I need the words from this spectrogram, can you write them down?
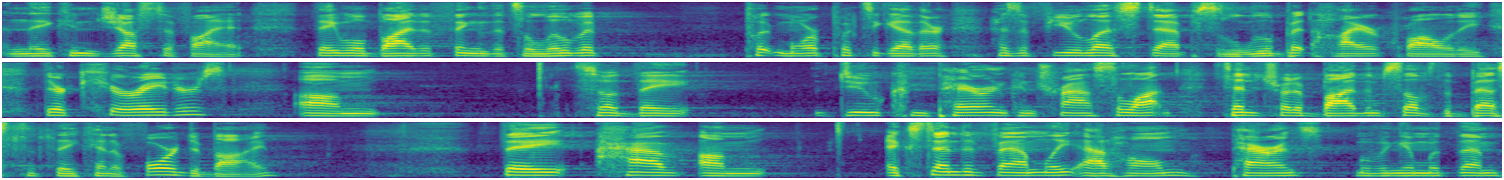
and they can justify it, they will buy the thing that's a little bit put more put together, has a few less steps, a little bit higher quality. They're curators, um, so they do compare and contrast a lot, tend to try to buy themselves the best that they can afford to buy. They have um, extended family at home, parents moving in with them,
